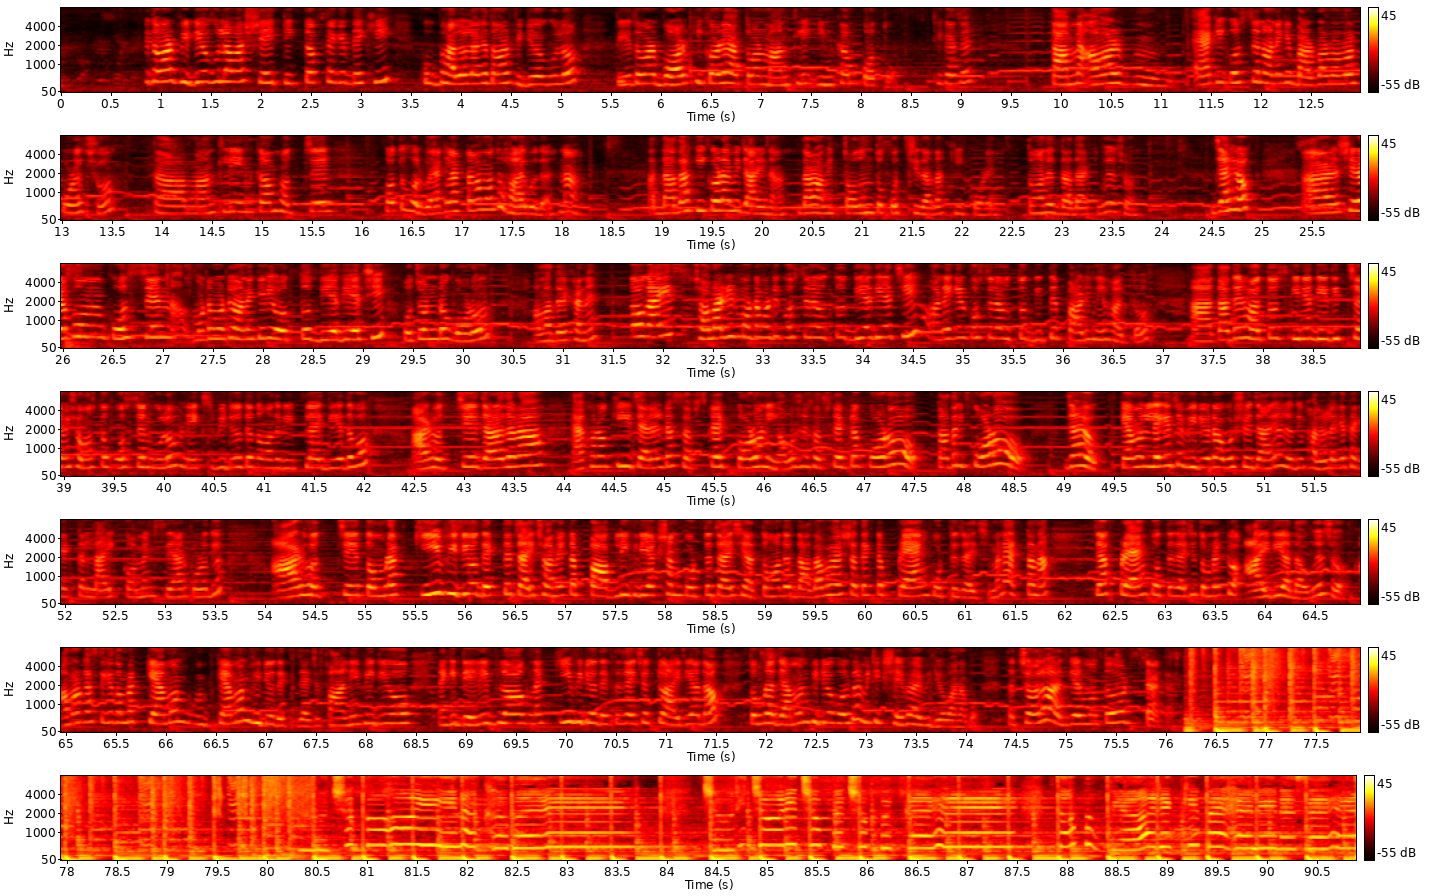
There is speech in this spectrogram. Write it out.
তোমার ভিডিওগুলো আমার সেই টিকটক থেকে দেখি, খুব ভালো লাগে তোমার ভিডিওগুলো দিয়ে তোমার বর কি করে আর তোমার মান্থলি ইনকাম কত, ঠিক আছে? তা আমি আমার একই কোশ্চেন অনেকে বারবার বারবার করেছ। তা মান্থলি ইনকাম হচ্ছে কত বলব? এক লাখ টাকা মতো হয় বোধ না? আর দাদা কি করে আমি জানি না। দাঁড়াও, আমি তদন্ত করছি দাদা কি করে। তোমাদের দাদা আর কি, বুঝেছ? যাই হোক, আর সেরকম কোশ্চেন মোটামুটি অনেকেরই উত্তর দিয়ে দিয়েছি। প্রচণ্ড গরম আমাদের এখানে। তো গাইস সবারই মোটামুটি কোশ্চেনের উত্তর দিয়ে দিয়েছি। অনেকের কোশ্চেনের উত্তর দিতে পারিনি হয়তো। তাদের হয়তো স্ক্রিনে দিয়ে দিচ্ছি আমি সমস্ত কোশ্চেনগুলো নেক্সট ভিডিওতে তোমাদের রিপ্লাই দিয়ে দেবো। আর হচ্ছে যারা যারা এখনও কি চ্যানেলটা সাবস্ক্রাইব করনি, অবশ্যই সাবস্ক্রাইবটা করো, তাড়াতাড়ি করো। যাই হোক, কেমন লেগেছে ভিডিওটা অবশ্যই জানিও। যদি ভালো লেগে থাকে একটা লাইক কমেন্ট শেয়ার করে দিও। আর হচ্ছে তোমরা কি ভিডিও দেখতে চাইছো? আমি একটা পাবলিক রিয়াকশন করতে চাইছি আর তোমাদের দাদা ভাইয়ের সাথে একটা প্র্যাঙ্ক করতে চাইছি। মানে একটা না যাক প্র্যাঙ্ক করতে চাইছি, তোমরা একটু আইডিয়া দাও, বুঝেছ? আমার কাছ থেকে তোমরা কেমন কেমন ভিডিও দেখতে চাইছো? ফানি ভিডিও নাকি ডেলি ভ্লগ না কি ভিডিও দেখতে চাইছো? একটু আইডিয়া দাও। তোমরা যেমন ভিডিও বলবে, আমি ঠিক সেইভাবে ভিডিও বানাবো। তা চলো, আজকের মতো, টাটা। छुप छुप कर कब प्यार की पहली नजर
